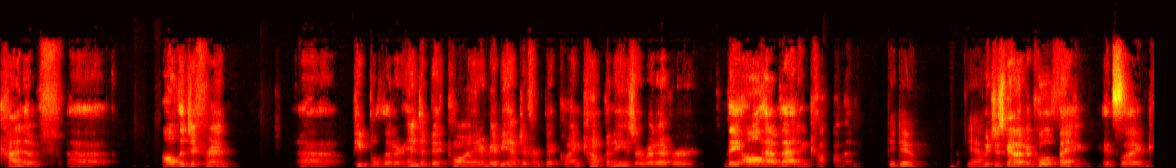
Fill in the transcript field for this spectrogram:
kind of uh, all the different uh, people that are into Bitcoin or maybe have different Bitcoin companies or whatever, they all have that in common. They do. Yeah. Which is kind of a cool thing. It's like,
